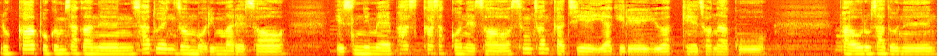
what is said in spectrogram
루카 복음사가는 사도행전 머릿말에서 예수님의 파스카 사건에서 승천까지의 이야기를 요약해 전하고 바오로 사도는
